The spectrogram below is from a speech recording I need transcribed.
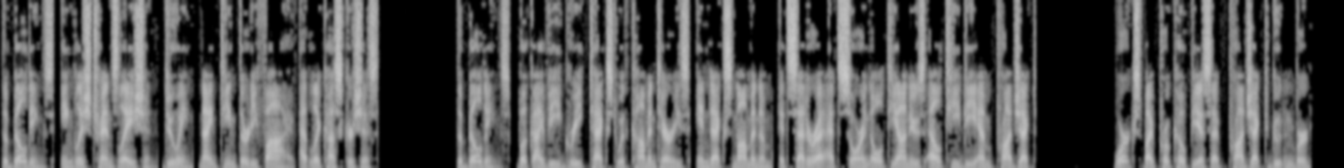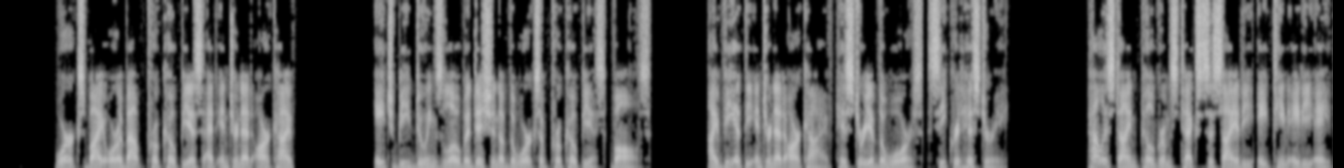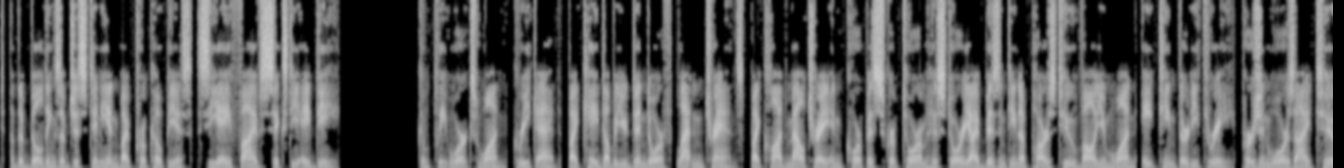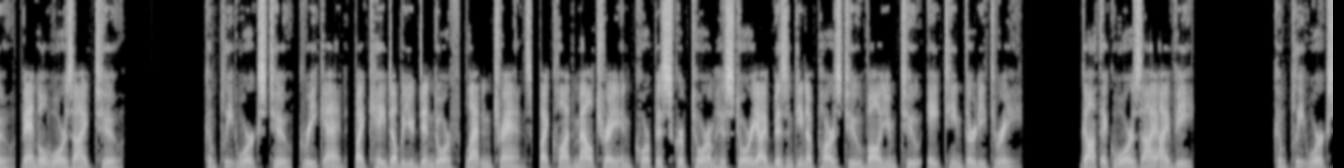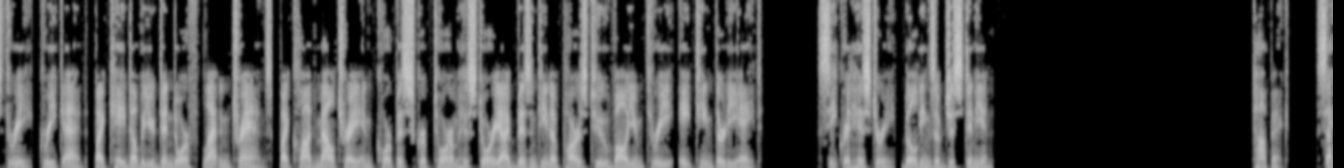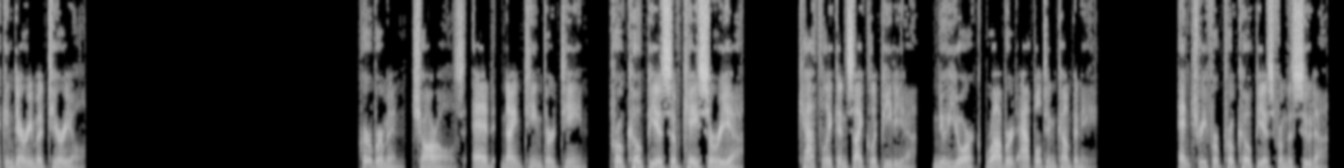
The Buildings, English translation Dewing, 1935 at Lacuscurtius the Buildings, Book IV Greek text with commentaries, Index Nominum, etc. at Sorin Olteanu's LTDM Project. Works by Procopius at Project Gutenberg Works by or about Procopius at Internet Archive H. B. Dewing's Loeb edition of the works of Procopius, vols. IV at the Internet Archive History of the Wars, Secret History Palestine Pilgrims Text Society 1888, of the buildings of Justinian by Procopius, ca 560 AD Complete Works 1, Greek ed., by K. W. Dindorf, Latin trans., by Claude Maltret in Corpus Scriptorum Historiae Byzantina Pars II Vol. 1, 1833, Persian Wars I-II, Vandal Wars I-II Complete Works 2, Greek ed., by K. W. Dindorf, Latin trans., by Claude Maltret in Corpus Scriptorum Historiae Byzantina Pars II Vol. 2, 1833. Gothic Wars IIV Complete Works 3, Greek ed., by K. W. Dindorf, Latin trans., by Claude Maltret in Corpus Scriptorum Historiae Byzantina Pars II Vol. 3, 1838. Secret History, Buildings of Justinian Secondary material Herbermann, Charles, ed. 1913. Procopius of Caesarea. Catholic Encyclopedia. New York, Robert Appleton Company. Entry for Procopius from the Suda.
